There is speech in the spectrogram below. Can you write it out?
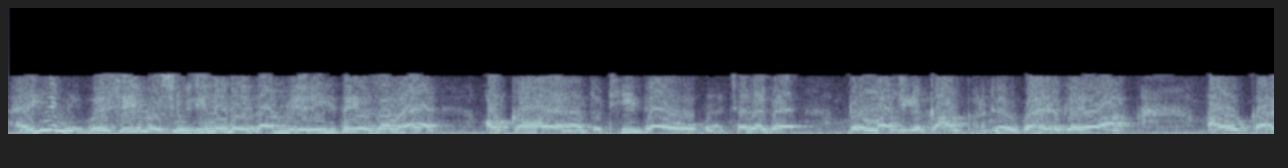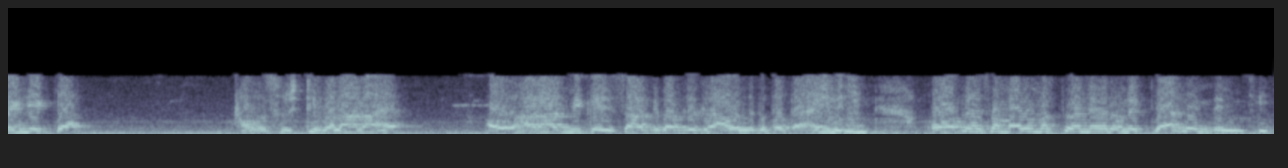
है ही नहीं, वैसे ही शिव जी ने देखा मेरे ही तो ये सब है। और कह रहे हैं तो ठीक है, वो अपना चले गए। ब्रह्मा जी के काम करने में बैठ गए वहाँ और करेंगे क्या? और सृष्टि बनाना है। और हर आदमी के हिसाब किताब लिख रहा उन्हें तो पता है नहीं। और अपने समाज में मस्त रहने उन्हें क्या लेन देनी चीज़?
